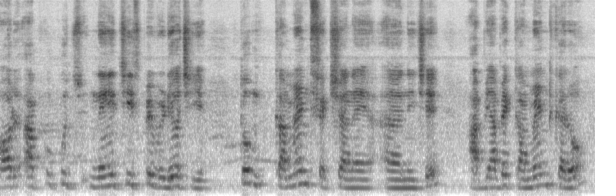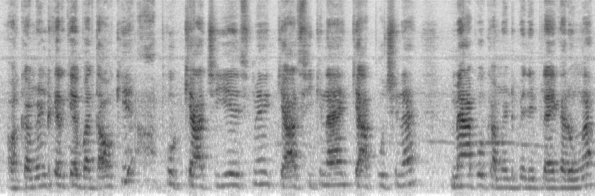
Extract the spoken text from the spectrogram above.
और आपको कुछ नई चीज़ पे वीडियो चाहिए तो कमेंट सेक्शन है नीचे। आप यहाँ पे कमेंट करो और कमेंट करके बताओ कि आपको क्या चाहिए इसमें, क्या सीखना है, क्या पूछना है। मैं आपको कमेंट पे रिप्लाई करूँगा।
